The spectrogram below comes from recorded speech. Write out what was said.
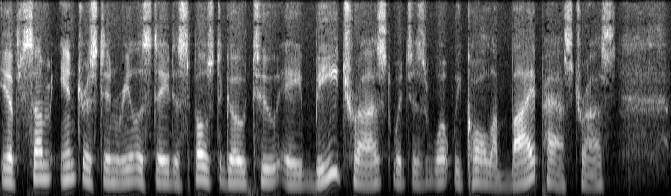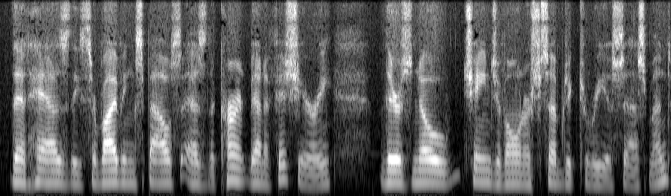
If some interest in real estate is supposed to go to a B trust, which is what we call a bypass trust, that has the surviving spouse as the current beneficiary, there's no change of ownership subject to reassessment.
